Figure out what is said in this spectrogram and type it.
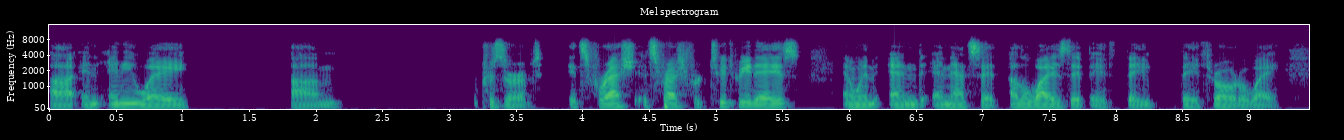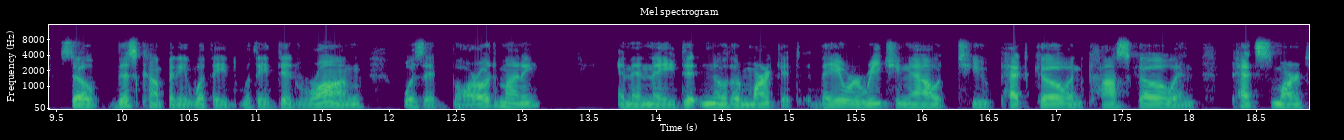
uh, in any way um, preserved. It's fresh. It's fresh for two, three days, and when and and that's it. Otherwise, they they they they throw it away. So this company, what they what they did wrong was they borrowed money, and then they didn't know the market. They were reaching out to Petco and Costco and PetSmart,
